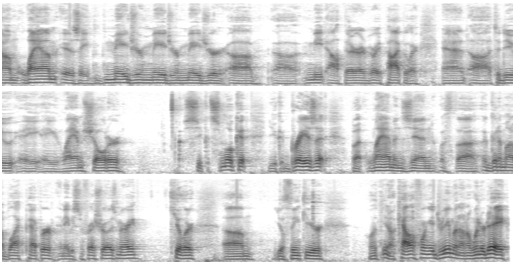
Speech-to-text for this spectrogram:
um, lamb is a major, major, major uh, uh, meat out there and very popular. And uh, to do a, a lamb shoulder so you could smoke it, you could braise it, but lamb and zin with uh, a good amount of black pepper and maybe some fresh rosemary, killer. Um, you'll think you're, you know, California dreaming on a winter day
